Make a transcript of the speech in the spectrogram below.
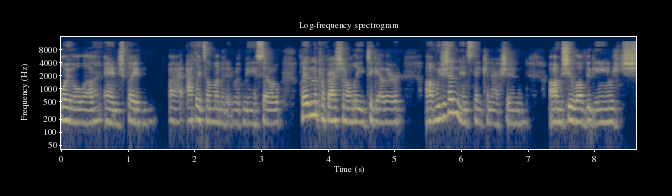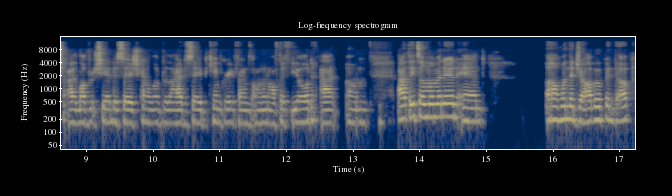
Loyola and she played uh, Athletes Unlimited with me. So played in the professional league together. Um, we just had an instant connection. Um, she loved the game. She, I loved what she had to say. She kind of loved what I had to say. Became great friends on and off the field at um, Athletes Unlimited. And uh, when the job opened up,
